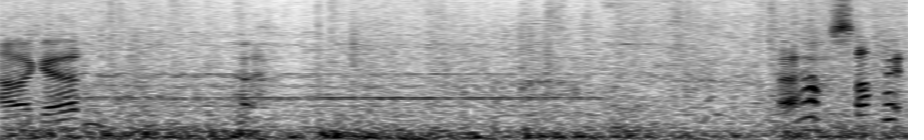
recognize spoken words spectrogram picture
Not again. Ah, stop it!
